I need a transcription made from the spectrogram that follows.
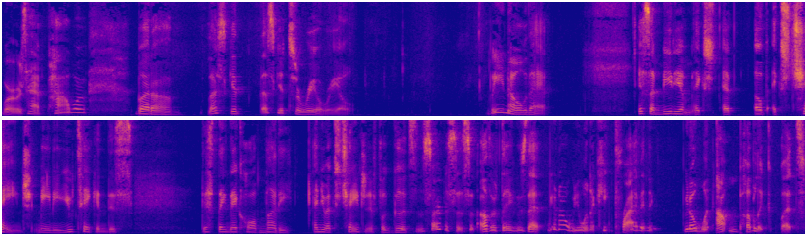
Words have power. But um, let's get let's get to real, real. We know that it's a medium ex- of exchange, meaning you taking this this thing they call money and you exchanging it for goods and services and other things that you know we want to keep private. We don't want out in public, but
